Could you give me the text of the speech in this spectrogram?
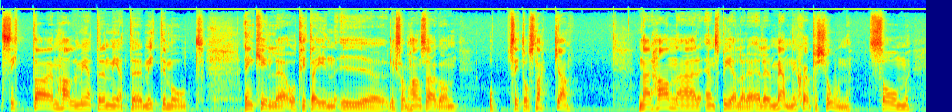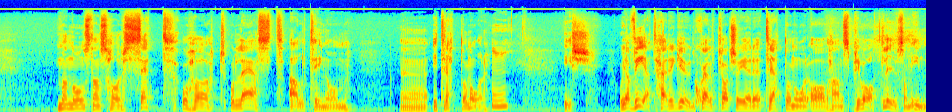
sitta en halv meter, en meter mitt emot en kille och titta in i eh, liksom, hans ögon och sitta och snacka. När han är en spelare eller en människa, person som man någonstans har sett och hört och läst allting om eh, i 13 år. Ish. Och jag vet, herregud, självklart så är det 13 år av hans privatliv som, in,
